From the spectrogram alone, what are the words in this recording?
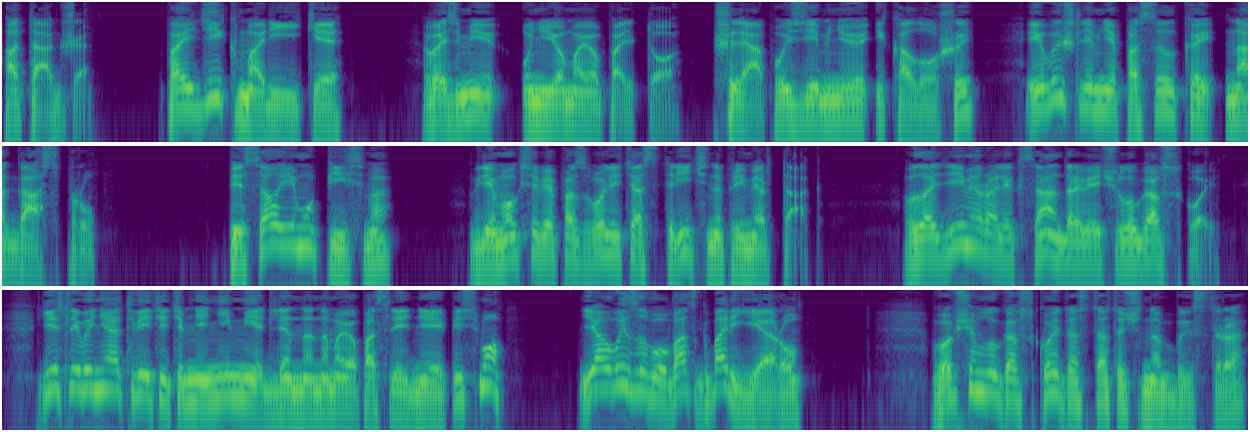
а также «Пойди к Марийке, возьми у нее мое пальто, шляпу зимнюю и калоши и вышли мне посылкой на Гаспру». Писал ему письма, где мог себе позволить острить, например, так. «Владимир Александрович Луговской, если вы не ответите мне немедленно на мое последнее письмо, я вызову вас к барьеру». В общем, Луговской достаточно быстро,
